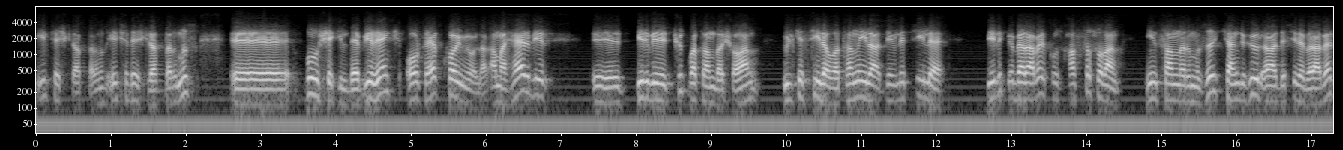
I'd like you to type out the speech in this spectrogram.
il teşkilatlarımız, ilçe teşkilatlarımız ee, bu şekilde bir renk ortaya koymuyorlar. Ama her bir e, birbiri Türk vatandaşı olan, ülkesiyle, vatanıyla, devletiyle birlik ve beraber hassas olan insanlarımızı kendi hür iradesiyle beraber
